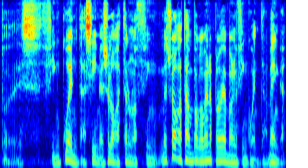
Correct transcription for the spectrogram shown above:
pues 50, sí, me suelo gastar unos 5. Me suelo gastar un poco menos, pero voy a poner 50. Venga.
